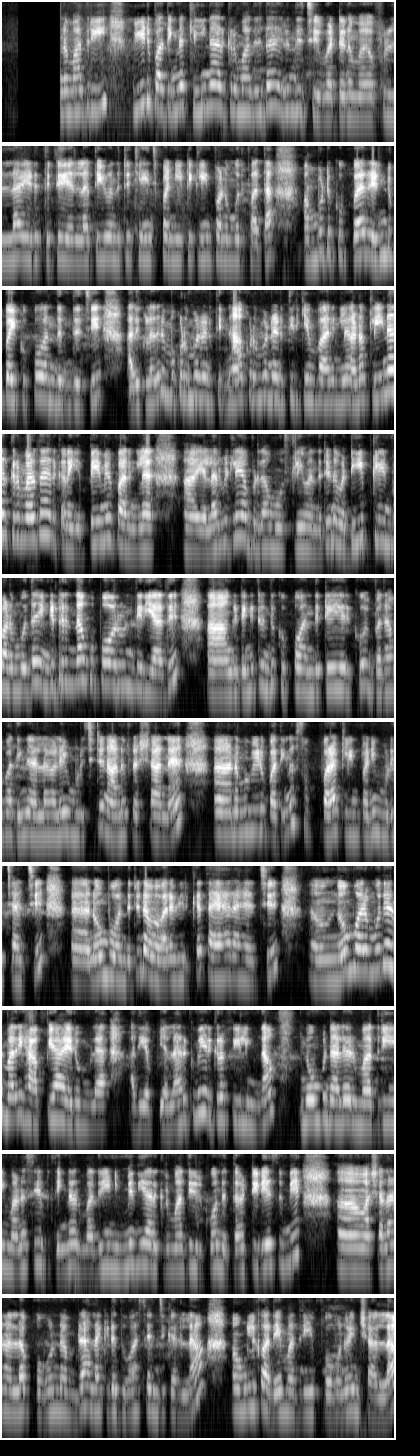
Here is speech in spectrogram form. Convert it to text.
அந்த மாதிரி வீடு பார்த்தீங்கன்னா க்ளீனாக இருக்கிற மாதிரி தான் இருந்துச்சு. பட் நம்ம ஃபுல்லாக எடுத்துட்டு எல்லாத்தையும் வந்துட்டு சேஞ்ச் பண்ணிட்டு க்ளீன் பண்ணும்போது பார்த்தா அம்புட்டு குப்பை ரெண்டு பை குப்பை வந்துருந்துச்சு. அதுக்குள்ளே தான் நம்ம குடும்பம் நடத்தி நான் குடும்பம் நடத்தியிருக்கேன் பாருங்களேன். ஆனால் க்ளீனாக இருக்கிற மாதிரி தான் இருக்குது ஆனால் எப்பயுமே பாருங்களேன் எல்லார் வீட்லேயும் அப்படி தான் மோஸ்ட்லி வந்துட்டு நம்ம டீப் க்ளீன் பண்ணும்போது தான் எங்கிட்ட இருந்தால் குப்பை வரும்னு தெரியாது. அங்கிட்ட எங்கிட்ட இருந்து குப்பை வந்துட்டே இருக்கும். இப்போ தான் பார்த்தீங்கன்னா எல்லா வேலையும் முடிச்சுட்டு நானும் ஃப்ரெஷ்ஷானேன் நம்ம வீடும் பார்த்தீங்கன்னா சூப்பராக க்ளீன் பண்ணி முடிச்சாச்சு. நோன்பு வந்துட்டு நம்ம வரவேற்க தயாராகிடுச்சு நோன்பு வரும்போது ஒரு மாதிரி ஹாப்பியாக ஆயிரும்ல. அது எப் எல்லாருக்குமே இருக்கிற ஃபீலிங் தான். நோன்புனாலே ஒரு மாதிரி மனசே பார்த்திங்கன்னா ஒரு மாதிரி நிம்மதியாக இருக்கிற மாதிரி இருக்கும். அந்த தேர்ட்டி டேஸுமே மஷாலா நல்லா போகணும் நம்புறேன். அல்லா கிட்ட துவா செஞ்சுக்கிறலாம். அவங்களுக்கும் அதே மாதிரி போகணும் இன்ஷால்லா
